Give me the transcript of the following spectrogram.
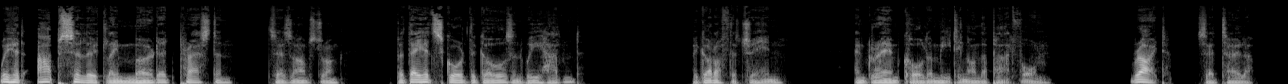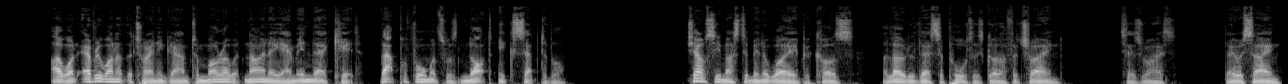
We had absolutely murdered Preston, says Armstrong, but they had scored the goals and we hadn't. We got off the train, and Graham called a meeting on the platform. Right, said Taylor. I want everyone at the training ground tomorrow at 9am in their kit. That performance was not acceptable. Chelsea must have been away because a load of their supporters got off a train, says Rice. They were saying,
